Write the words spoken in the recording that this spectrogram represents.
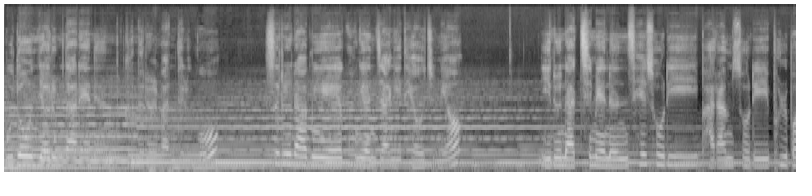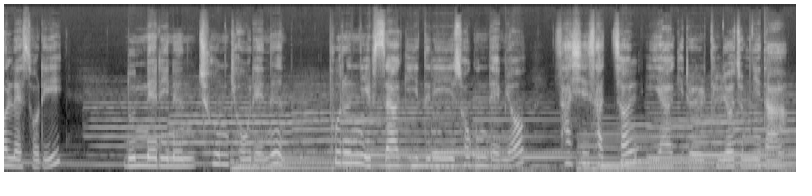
무더운 여름날에는 그늘을 만들고 스르라미의 공연장이 되어주며 이른 아침에는 새소리, 바람소리, 풀벌레 소리, 눈 내리는 추운 겨울에는 푸른 잎사귀들이 소근대며 사시사철 이야기를 들려줍니다.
